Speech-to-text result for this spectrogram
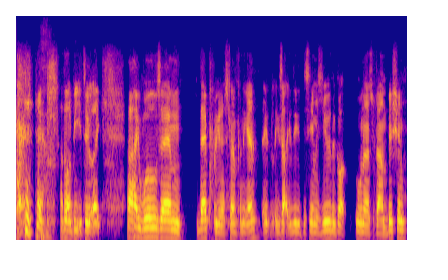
I thought I'd beat you to it. Like, uh, Wolves, um, they're probably going to strengthen again, exactly the, the same as you. They've got owners with ambition.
